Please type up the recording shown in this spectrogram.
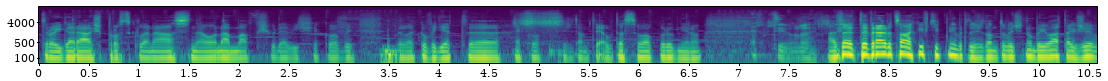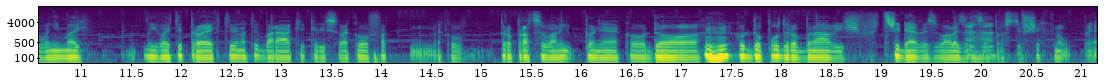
trojgaráž prosklená s neonama všude, víš, jako aby bylo jako vidět, eh, jako, že tam ty auta jsou a podobně, no. Ty vole. Ale to je, to je právě docela takový vtipný, protože tam to většinou bývá tak, že oni mají mývají ty projekty na ty baráky, které jsou jako fakt jako propracovaný úplně jako do, mm-hmm. jako do podrobná, víš, v 3D vizualizace, Aha. prostě všechno úplně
